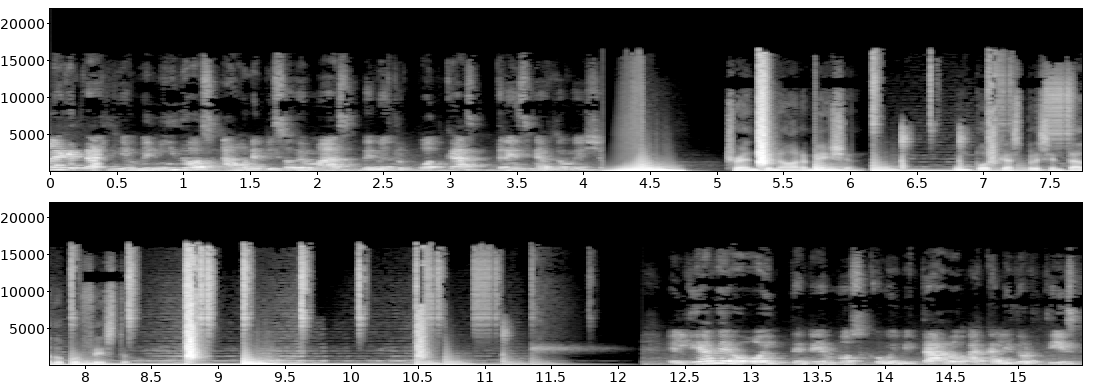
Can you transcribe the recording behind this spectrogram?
Hola, ¿qué tal? Bienvenidos a un episodio más de nuestro podcast Trends in Automation. Trends in Automation. Un podcast presentado por Festo. Tenemos como invitado a Khalid Ortiz,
